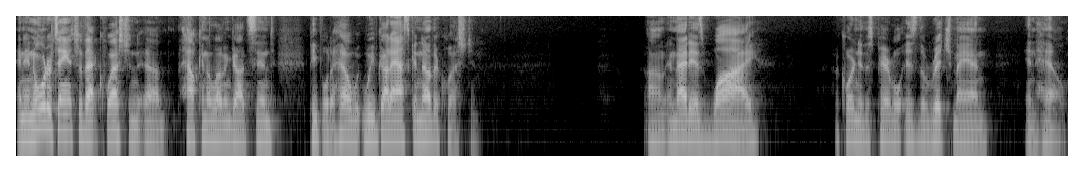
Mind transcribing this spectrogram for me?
and in order to answer that question, uh, how can a loving God send people to hell? We've got to ask another question. Um, and that is why according to this parable, is the rich man in hell.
